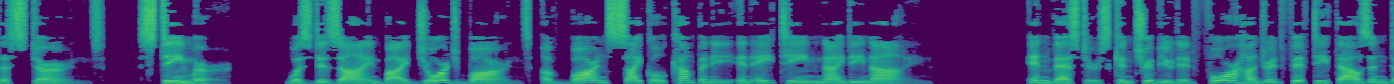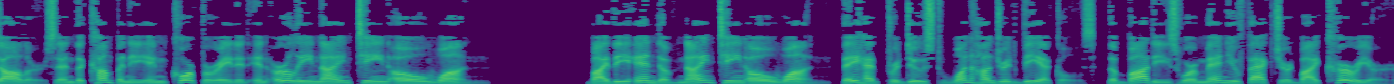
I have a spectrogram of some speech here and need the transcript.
The Stearns steamer was designed by George Barnes, of Barnes Cycle Company in 1899. Investors contributed $450,000 and the company incorporated in early 1901. By the end of 1901, they had produced 100 vehicles. The bodies were manufactured by Currier,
